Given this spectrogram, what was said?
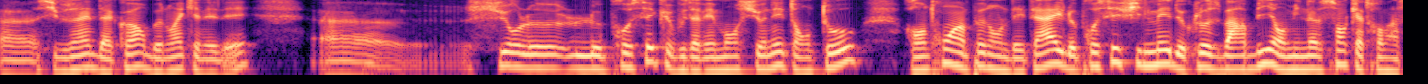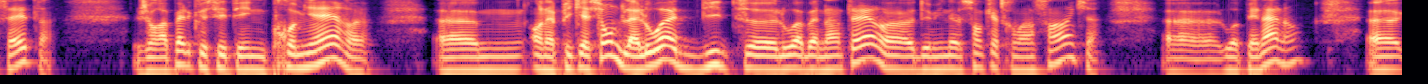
euh, si vous en êtes d'accord, Benoît Kennedy, euh, sur le, procès que vous avez mentionné tantôt, rentrons un peu dans le détail. Le procès filmé de Klaus Barbie en 1987. Je rappelle que c'était une première euh, en application de la loi dite loi Baninter de 1985, loi pénale. Hein.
